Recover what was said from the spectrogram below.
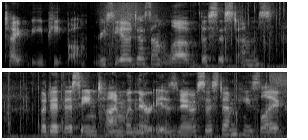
type B people. Riccio doesn't love the systems. But at the same time, when there is no system, he's like,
